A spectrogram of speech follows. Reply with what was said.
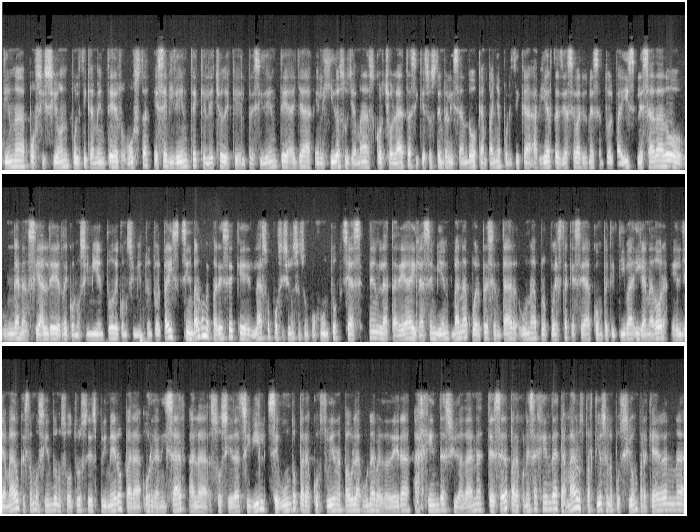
tiene una posición políticamente robusta. Es evidente que el hecho de que el presidente haya elegido a sus llamadas corcholatas y que eso estén realizando campaña política abierta desde hace varios meses en todo el país, les ha dado un ganancial de reconocimiento, de conocimiento en todo el país. Sin embargo, me parece que las oposiciones en su conjunto, se hacen la tarea y la hacen bien, van a poder presentar una propuesta que sea competitiva y ganadora. El llamado que estamos haciendo nosotros es primero para organizar a la sociedad civil, segundo para construir, Ana Paula, una verdadera agenda ciudadana, tercera para con esa agenda llamar a los partidos en la oposición para que hagan una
